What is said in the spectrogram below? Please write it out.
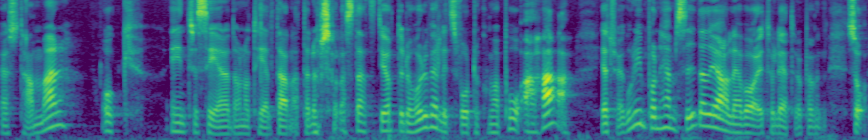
Östhammar och är intresserad av något helt annat än Uppsala stadsteater, då har du väldigt svårt att komma på, aha, jag tror jag går in på en hemsida där jag aldrig har varit och letar upp en... Så,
